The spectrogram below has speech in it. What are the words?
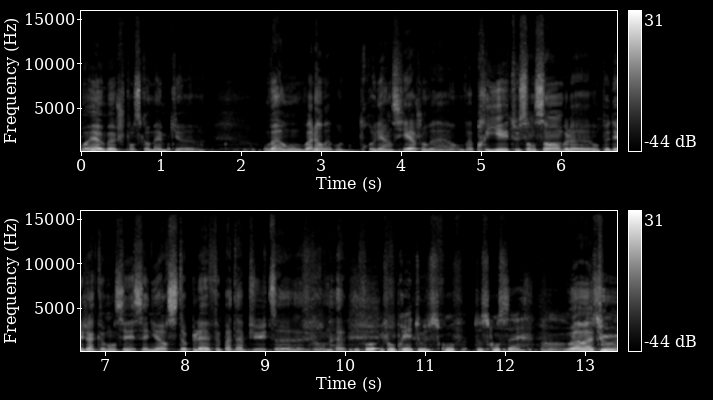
Ouais, mais je pense quand même que on va, on, voilà, on va brûler un cierge, on va, on va prier tous ensemble. euh, on peut déjà commencer. Seigneur, s'il te plaît, fais pas ta pute. euh, on a- Il faut, il faut prier tout ce qu'on f- tout ce qu'on sait. Enfin, Ouais, ouais, tout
